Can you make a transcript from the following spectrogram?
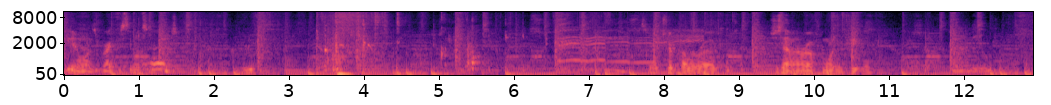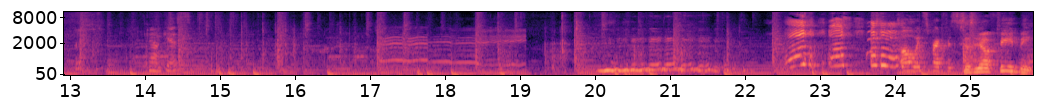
He didn't want his breakfast, he wants in the kitchen. Sarah tripped on the rug. She's having a rough morning, people. Now kiss. Oh, it's breakfast time. Says time. now feed me.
